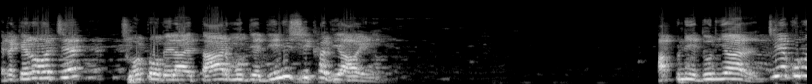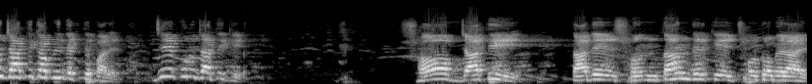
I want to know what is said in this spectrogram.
এটা কেন হচ্ছে? ছোটবেলায় তার মধ্যে দিনই শিক্ষা দেওয়া হয়নি। আপনি দুনিয়ার যে কোনো জাতিকে আপনি দেখতে পারেন, যে কোনো জাতিকে। সব জাতি তাদের সন্তানদেরকে ছোটবেলায়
